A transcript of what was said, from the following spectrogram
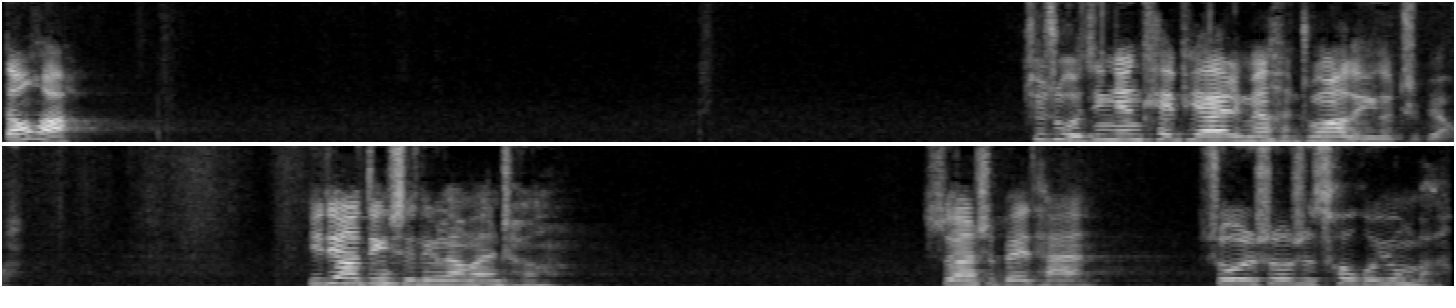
等会儿，这是我今年 KPI 里面很重要的一个指标，一定要定时定量完成。虽然是备胎。收拾收拾，凑合用吧。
